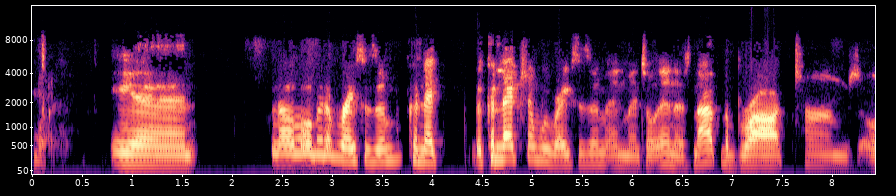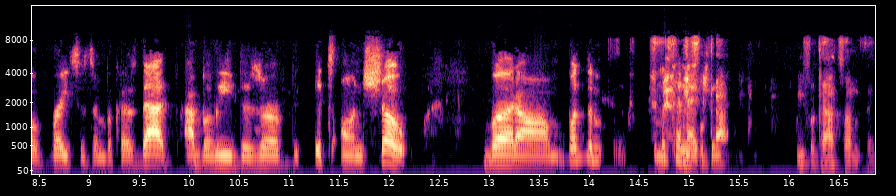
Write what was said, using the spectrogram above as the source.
Right. and you know, a little bit of racism connect the connection with racism and mental illness, not the broad terms of racism, because that I believe deserved its own show. But um, but the, the we connection. forgot, we forgot something.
